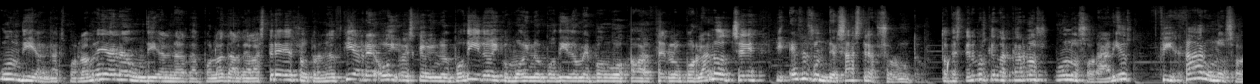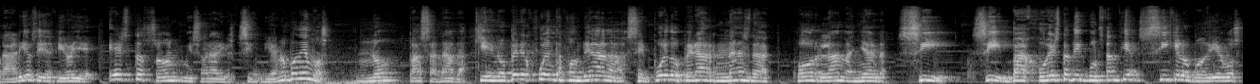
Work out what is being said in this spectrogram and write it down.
un día el DAX por la mañana, un día el Nasdaq por la tarde a las 3, otro en el cierre, hoy es que hoy no he podido y como hoy no he podido me pongo a hacerlo por la noche y eso es un desastre absoluto. Entonces tenemos que marcarnos unos horarios, fijar unos horarios y decir, oye, estos son mis horarios. Si un día no podemos, no pasa nada. Quien opere cuenta fondeada, ¿se puede operar Nasdaq por la mañana? Sí, sí, bajo esta circunstancia sí que lo podríamos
